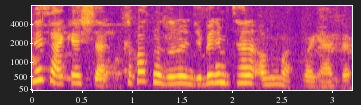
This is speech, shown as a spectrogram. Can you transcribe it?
Neyse arkadaşlar kapatmadan önce benim bir tane anım aklıma geldi.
